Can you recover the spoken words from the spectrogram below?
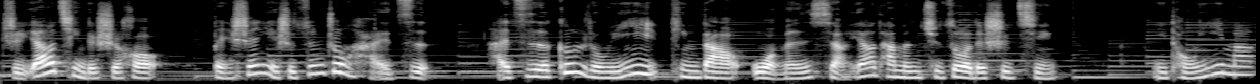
只邀请的时候，本身也是尊重孩子，孩子更容易听到我们想要他们去做的事情。你同意吗？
